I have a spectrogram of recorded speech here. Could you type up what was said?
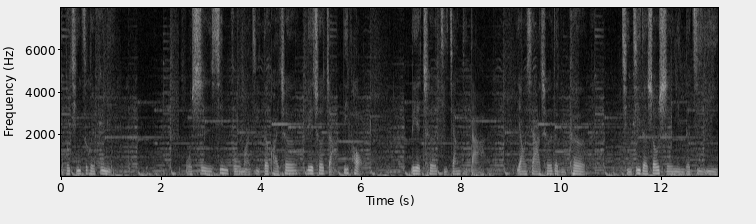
我会亲自回复你。我是幸福马吉特快车列车长，Dippo 列车即将抵达，要下车的旅客，请记得收拾您的记忆。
